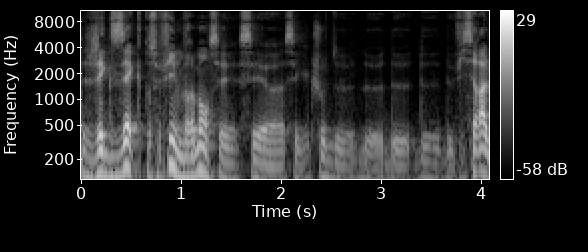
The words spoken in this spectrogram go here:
j'exècre ce film, vraiment, c'est, c'est, euh, c'est quelque chose de, de, de, viscéral.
